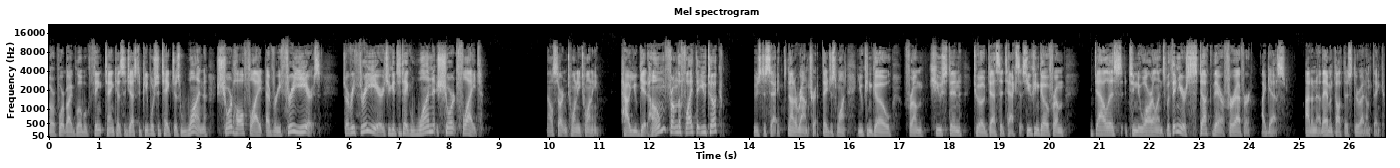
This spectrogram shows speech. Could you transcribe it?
A report by a global think tank has suggested people should take just one short haul flight every three years. So every three years, you get to take one short flight. That'll start in 2020. How you get home from the flight that you took, Who's to say? It's not a round trip. They just want you can go from Houston to Odessa, Texas. You can go from Dallas to New Orleans, but then you're stuck there forever, I guess. I don't know. They haven't thought this through, I don't think.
